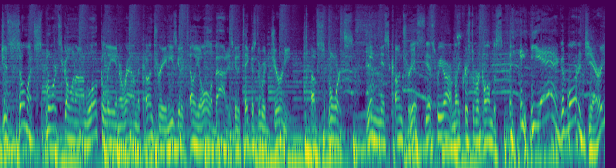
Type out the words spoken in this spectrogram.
just so much sports going on locally and around the country, and he's going to tell you all about it. He's going to take us through a journey of sports in this country. Yes, yes, we are. I'm like Christopher Columbus. yeah, good morning, Jerry.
